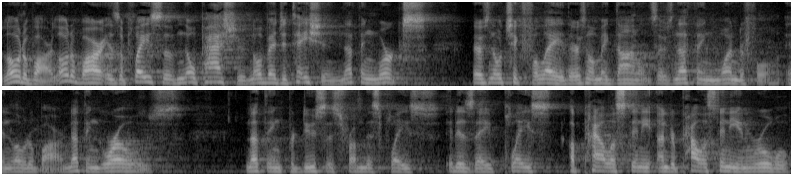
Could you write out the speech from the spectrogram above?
Lodabar. Lodabar is a place of no pasture, no vegetation, nothing works. There's no Chick fil A, there's no McDonald's, there's nothing wonderful in Lodabar. Nothing grows, nothing produces from this place. It is a place of Palestinian, under Palestinian rule,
